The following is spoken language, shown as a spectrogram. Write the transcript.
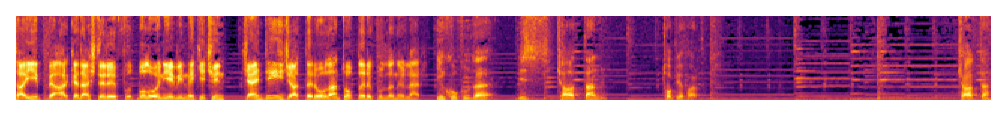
Tayyip ve arkadaşları futbol oynayabilmek için kendi icatları olan topları kullanırlar. İlkokulda biz kağıttan top yapardık. Kağıttan.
